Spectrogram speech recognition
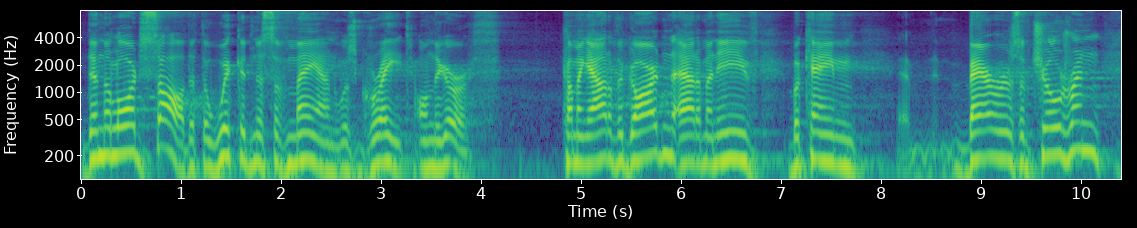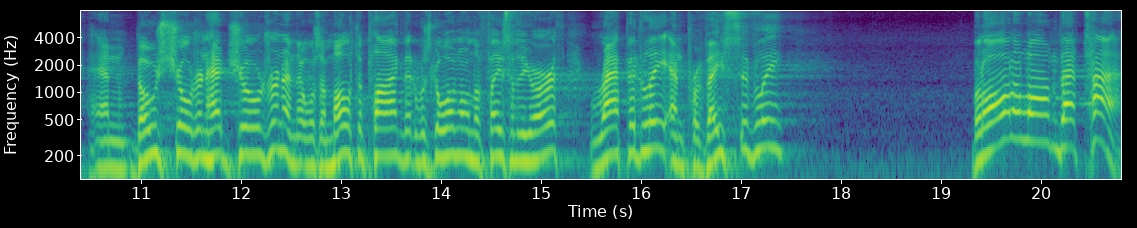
Then the Lord saw that the wickedness of man was great on the earth. Coming out of the garden, Adam and Eve became uh, bearers of children, and those children had children, and there was a multiplying that was going on the face of the earth rapidly and pervasively. But all along that time,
